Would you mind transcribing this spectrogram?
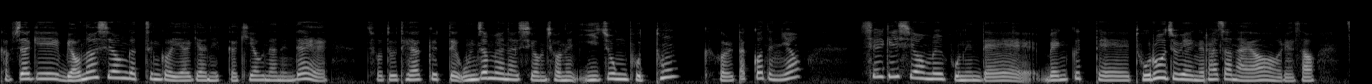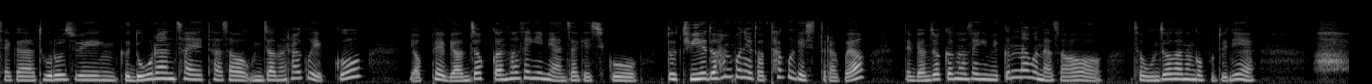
갑자기 면허 시험 같은 거 이야기하니까 기억나는데 저도 대학교 때 운전면허 시험 저는 2종 보통 그걸 땄거든요. 실기 시험을 보는데 맨 끝에 도로 주행을 하잖아요. 그래서 제가 도로 주행 그 노란 차에 타서 운전을 하고 있고 옆에 면접관 선생님이 앉아 계시고 또 뒤에도 한 분이 더 타고 계시더라고요. 근데 면접관 선생님이 끝나고 나서 저 운전하는 거 보더니 하,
